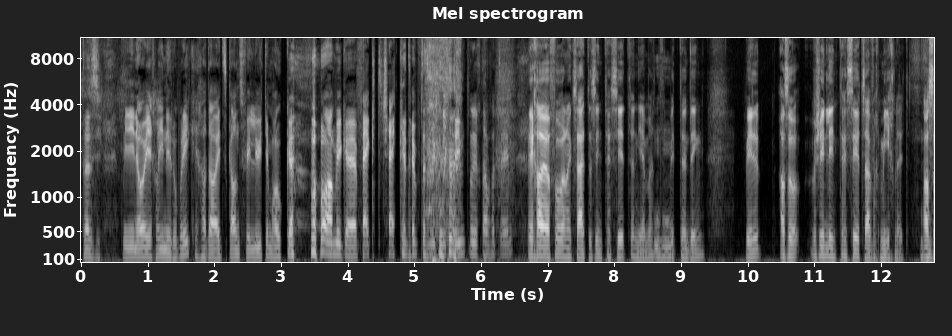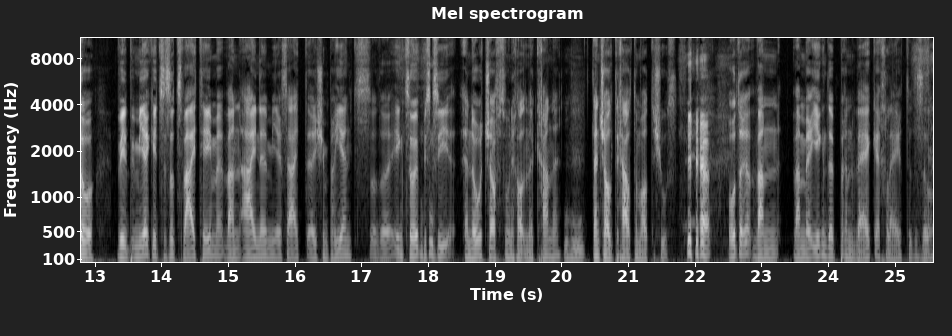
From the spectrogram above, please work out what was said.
das ist meine neue kleine Rubrik. Ich habe da jetzt ganz viele Leute im Rücken, die an mich äh, Fact checken, ob das wirklich stimmt, was ich da erzähle. Ich habe ja vorhin gesagt, das interessiert ja niemand Mhm. mit dem Ding. Weil, also wahrscheinlich interessiert es einfach mich nicht. Also, weil bei mir gibt es so zwei Themen. Wenn einer mir sagt, er ist in Brienz oder irgend so etwas gewesen, eine Ortschaft, die ich halt nicht kenne, dann schalte ich automatisch aus. ja. Oder wenn, wenn mir irgendjemand einen Weg erklärt oder so.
